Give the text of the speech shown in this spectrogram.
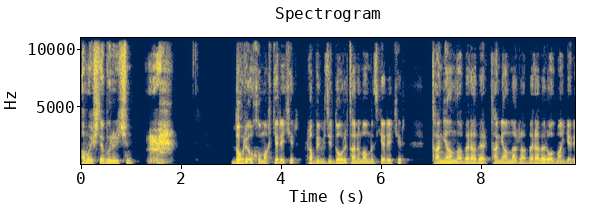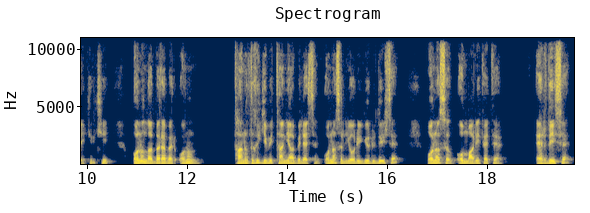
Ama işte bunun için doğru okumak gerekir, Rabbimizi doğru tanımamız gerekir. Tanıyanla beraber, tanıyanlarla beraber olman gerekir ki onunla beraber, onun tanıdığı gibi tanıyabilesin. O nasıl yolu yürüdüyse, o nasıl o marifete erdiyse,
